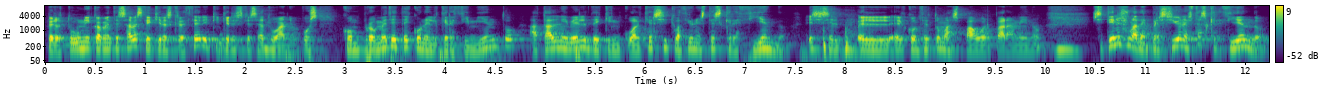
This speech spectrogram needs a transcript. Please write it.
pero tú únicamente sabes que quieres crecer y que quieres que sea tu año. Pues comprométete con el crecimiento a tal nivel de que en cualquier situación estés creciendo. Ese es el, el, el concepto más power para mí, ¿no? Si tienes una depresión, estás creciendo.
